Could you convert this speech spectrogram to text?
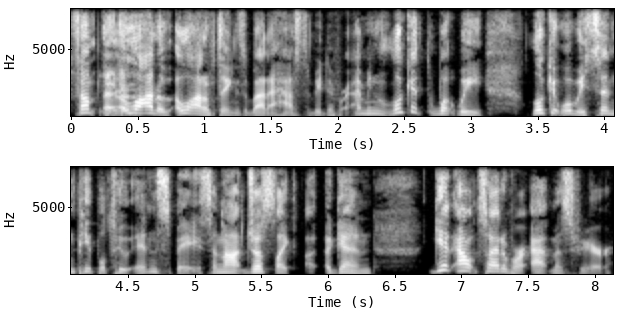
Some yeah. a lot of a lot of things about it has to be different. I mean, look at what we look at what we send people to in space, and not just like again, get outside of our atmosphere.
